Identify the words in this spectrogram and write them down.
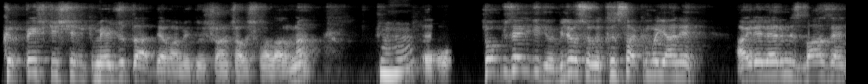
45 kişilik mevcutla devam ediyor şu an çalışmalarına. Hı hı. Çok güzel gidiyor. Biliyorsunuz kız takımı yani ailelerimiz bazen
